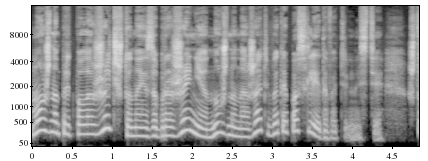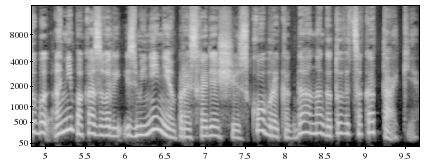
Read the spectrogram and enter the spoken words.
Можно предположить, что на изображение нужно нажать в этой последовательности, чтобы они показывали изменения, происходящие с коброй, когда она готовится к атаке.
